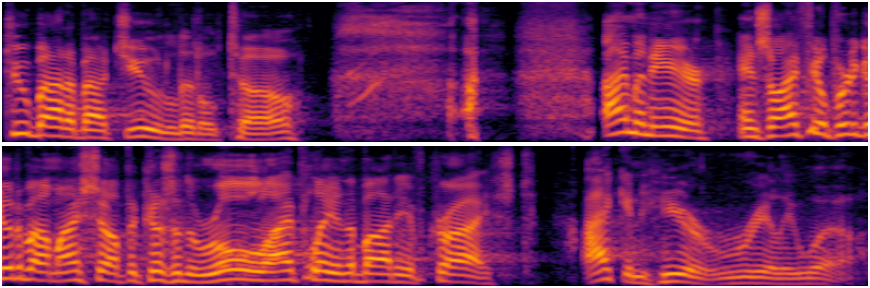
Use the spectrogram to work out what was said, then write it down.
Too bad about you, little toe. I'm an ear, and so I feel pretty good about myself because of the role I play in the body of Christ. I can hear really well.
